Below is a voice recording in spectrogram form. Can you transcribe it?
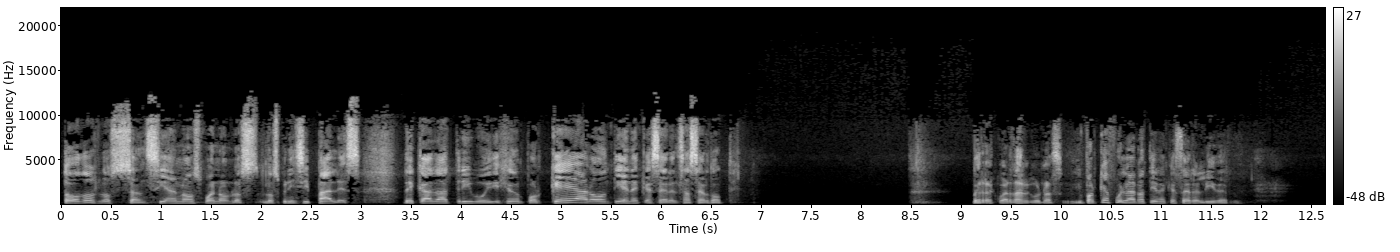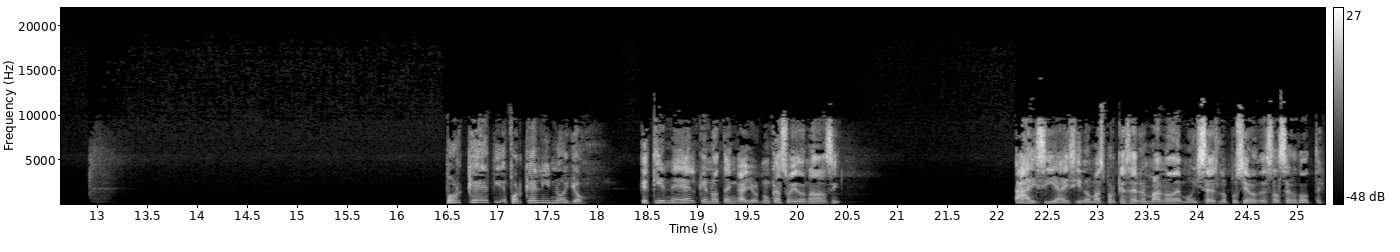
todos los ancianos, bueno, los, los principales de cada tribu y dijeron, ¿por qué Aarón tiene que ser el sacerdote? Me recuerda a algunos. ¿Y por qué fulano tiene que ser el líder? ¿Por qué, ¿Por qué él y no yo? ¿Qué tiene él que no tenga yo? ¿Nunca has oído nada así? Ay, sí, ay, sí, nomás porque ser hermano de Moisés lo pusieron de sacerdote.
